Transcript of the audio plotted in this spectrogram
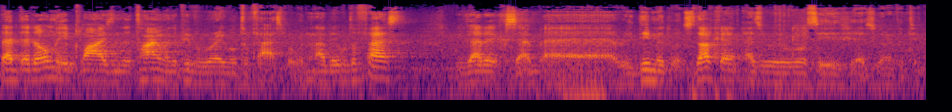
that it only applies in the time when the people were able to fast, but when they're not able to fast you got to accept, uh, redeem it with tzedakah, as we will see we're going to continue.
